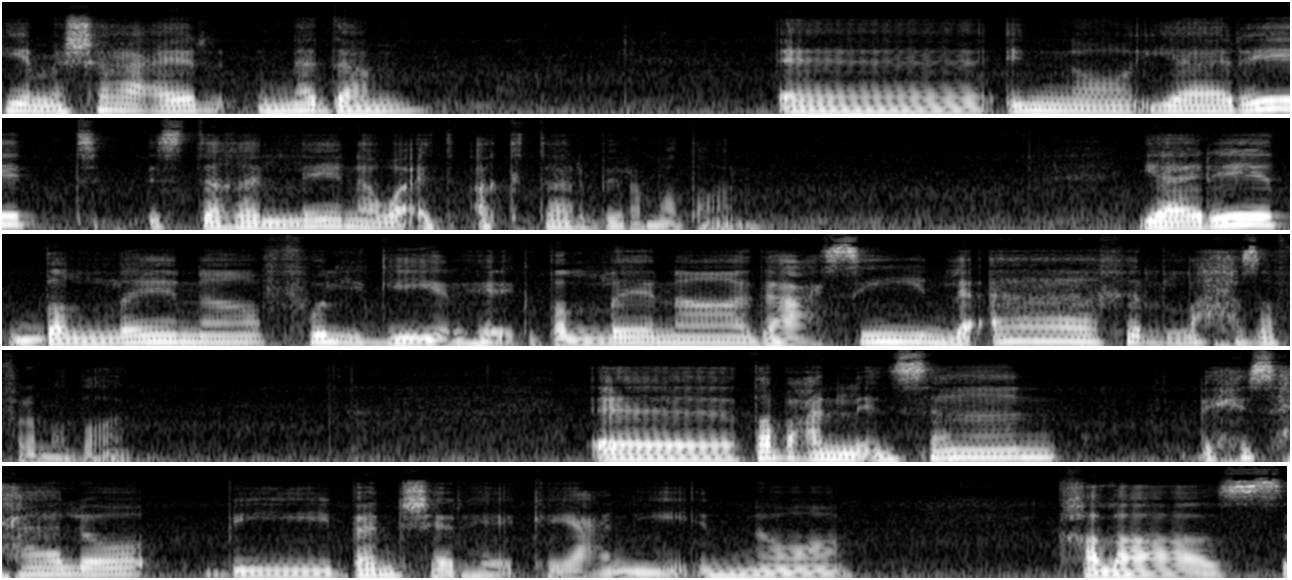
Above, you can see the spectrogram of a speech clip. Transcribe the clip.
هي مشاعر ندم آه إنه يا ريت استغلينا وقت أكتر برمضان. يا ريت ضلينا فل جير هيك ضلينا داعسين لآخر لحظة في رمضان. طبعا الإنسان بحس حاله ببنشر هيك يعني إنه خلاص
